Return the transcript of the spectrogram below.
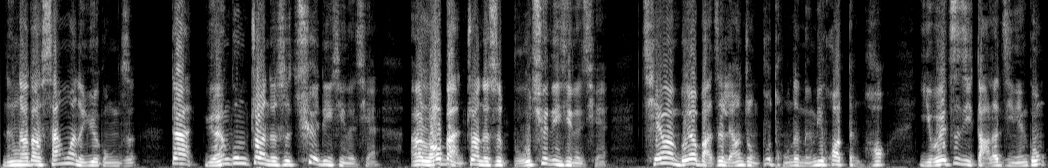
能拿到三万的月工资。但员工赚的是确定性的钱，而老板赚的是不确定性的钱。千万不要把这两种不同的能力划等号，以为自己打了几年工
